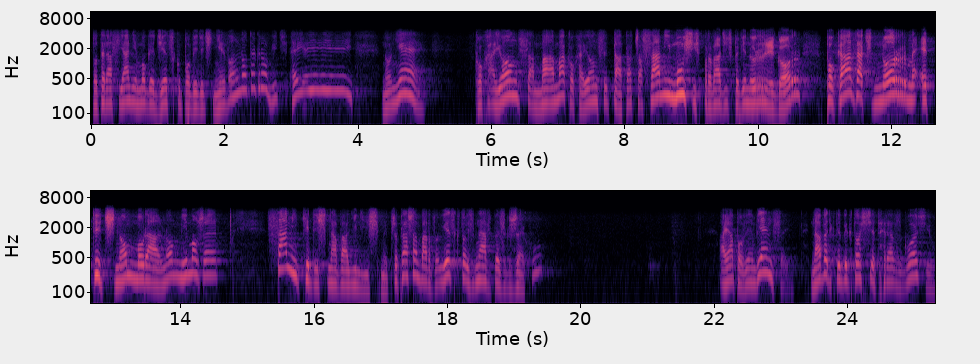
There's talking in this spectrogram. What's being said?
to teraz ja nie mogę dziecku powiedzieć, nie wolno tak robić. Ej, ej, ej, ej. No nie. Kochająca mama, kochający tata czasami musi wprowadzić pewien rygor, pokazać normę etyczną, moralną, mimo że sami kiedyś nawaliliśmy. Przepraszam bardzo, jest ktoś z nas bez grzechu? A ja powiem więcej. Nawet gdyby ktoś się teraz zgłosił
